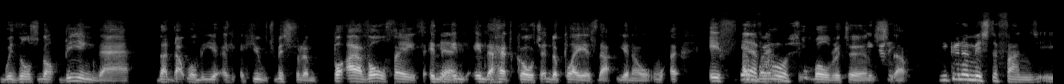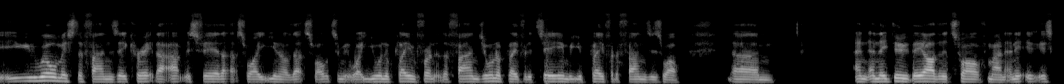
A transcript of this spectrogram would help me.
with us not being there, that that will be a, a huge miss for them. But I have all faith in, yeah. in, in the head coach and the players that you know, uh, if yeah, and when course. football returns, that you're going to miss the fans. You will miss the fans. They create that atmosphere. That's why you know. That's ultimately why you want to play in front of the fans. You want to play for the team, but you play for the fans as well. Um, and and they do. They are the 12th man, and it, it's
